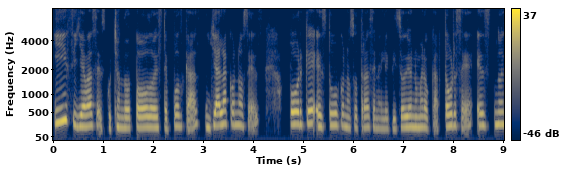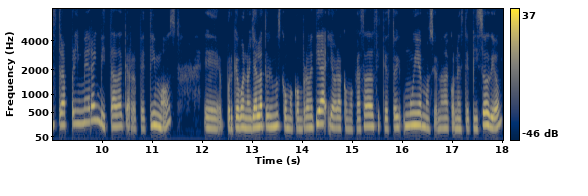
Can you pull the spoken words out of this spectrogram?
y si llevas escuchando todo este podcast, ya la conoces porque estuvo con nosotras en el episodio número 14. Es nuestra primera invitada que repetimos eh, porque bueno, ya la tuvimos como comprometida y ahora como casada, así que estoy muy emocionada con este episodio.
